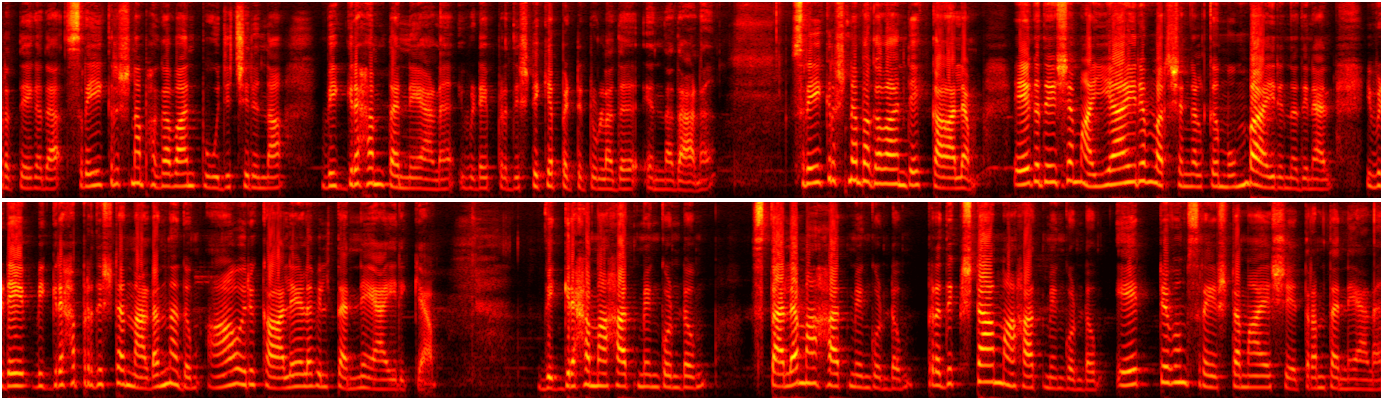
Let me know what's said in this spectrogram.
പ്രത്യേകത ശ്രീകൃഷ്ണ ഭഗവാൻ പൂജിച്ചിരുന്ന വിഗ്രഹം തന്നെയാണ് ഇവിടെ പ്രതിഷ്ഠിക്കപ്പെട്ടിട്ടുള്ളത് എന്നതാണ്. ശ്രീകൃഷ്ണ ഭഗവാന്റെ കാലം ഏകദേശം അയ്യായിരം വർഷങ്ങൾക്ക് മുമ്പായിരുന്നതിനാൽ ഇവിടെ വിഗ്രഹപ്രതിഷ്ഠ നടന്നതും ആ ഒരു കാലയളവിൽ തന്നെയായിരിക്കാം. വിഗ്രഹമാഹാത്മ്യം കൊണ്ടും സ്ഥലമാഹാത്മ്യം കൊണ്ടും പ്രതിഷ്ഠാമാഹാത്മ്യം കൊണ്ടും ഏറ്റവും ശ്രേഷ്ഠമായ ക്ഷേത്രം തന്നെയാണ്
